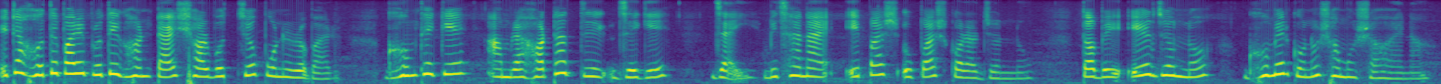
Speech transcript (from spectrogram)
এটা হতে পারে প্রতি ঘন্টায় সর্বোচ্চ পনেরো বার। ঘুম থেকে আমরা হঠাৎ জেগে যাই বিছানায় এপাশ ওপাশ করার জন্য। তবে এর জন্য ঘুমের কোনো সমস্যা হয় না।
